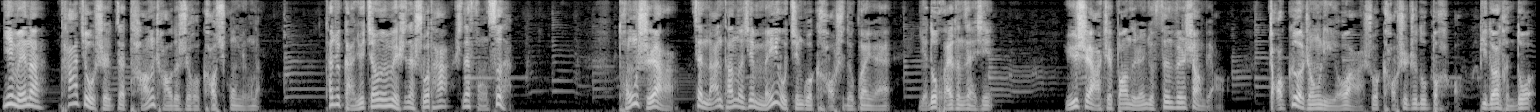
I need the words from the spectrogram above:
因为呢，他就是在唐朝的时候考取功名的，他就感觉姜文蔚是在说他，是在讽刺他。同时啊，在南唐那些没有经过考试的官员也都怀恨在心，于是啊，这帮子人就纷纷上表。找各种理由啊，说考试制度不好，弊端很多。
